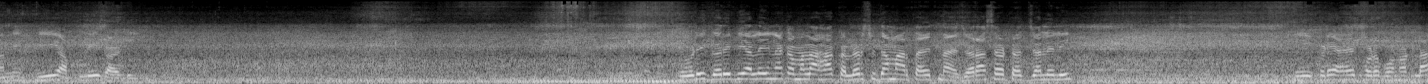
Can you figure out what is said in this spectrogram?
आणि ही आपली गाडी. एवढी गरिबी आली ना का मला हा कलर सुद्धा मारता येत नाही. जरासं टच झालेली. हे इकडे आहे थोडं बोनटला.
